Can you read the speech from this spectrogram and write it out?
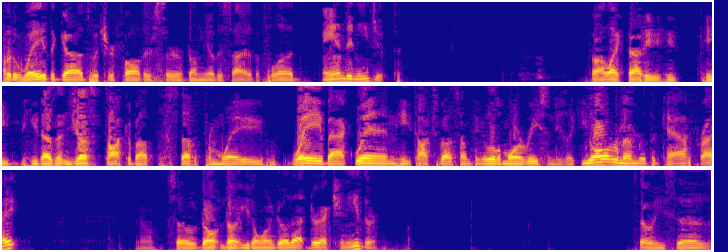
Put away the gods which your fathers served on the other side of the flood and in Egypt so I like that he he he he doesn't just talk about the stuff from way way back when. He talks about something a little more recent. He's like, you all remember the calf, right? You know, so don't don't you don't want to go that direction either. So he says,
